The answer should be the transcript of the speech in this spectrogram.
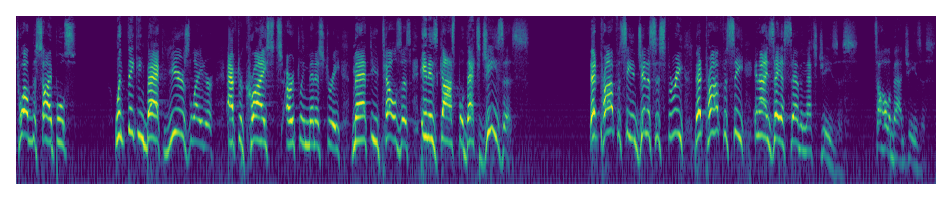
12 disciples, when thinking back years later after Christ's earthly ministry, Matthew tells us in his gospel that's Jesus. That prophecy in Genesis 3, that prophecy in Isaiah 7, that's Jesus. It's all about Jesus.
